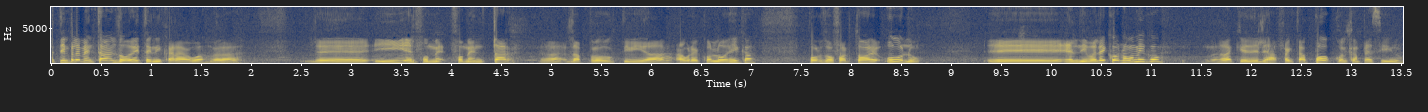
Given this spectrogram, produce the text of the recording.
Está implementando ahorita en Nicaragua, ¿verdad? Eh, y el fomentar la productividad agroecológica por dos factores. Uno, eh, el nivel económico, que les afecta poco al campesino,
